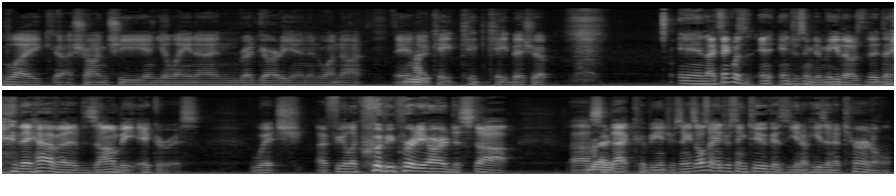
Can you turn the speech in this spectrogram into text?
like uh, Shang Chi and Yelena and Red Guardian and whatnot, and uh, Kate, Kate Kate Bishop. And I think what's in- interesting to me though is that they they have a zombie Icarus, which I feel like would be pretty hard to stop. Uh, So that could be interesting. It's also interesting too because you know he's an Eternal,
